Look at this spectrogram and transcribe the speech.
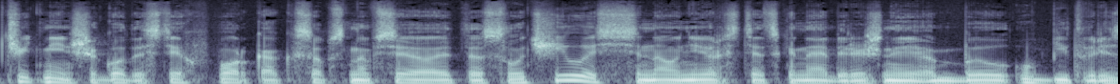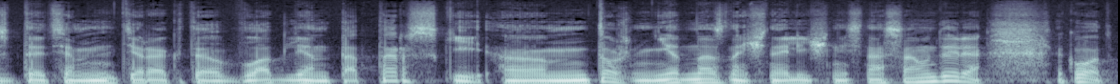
чуть меньше года с тех пор, как, собственно, все это случилось. На университетской набережной был убит в результате теракта Владлен Татарский. Эм, тоже неоднозначная личность на самом деле. Так вот,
